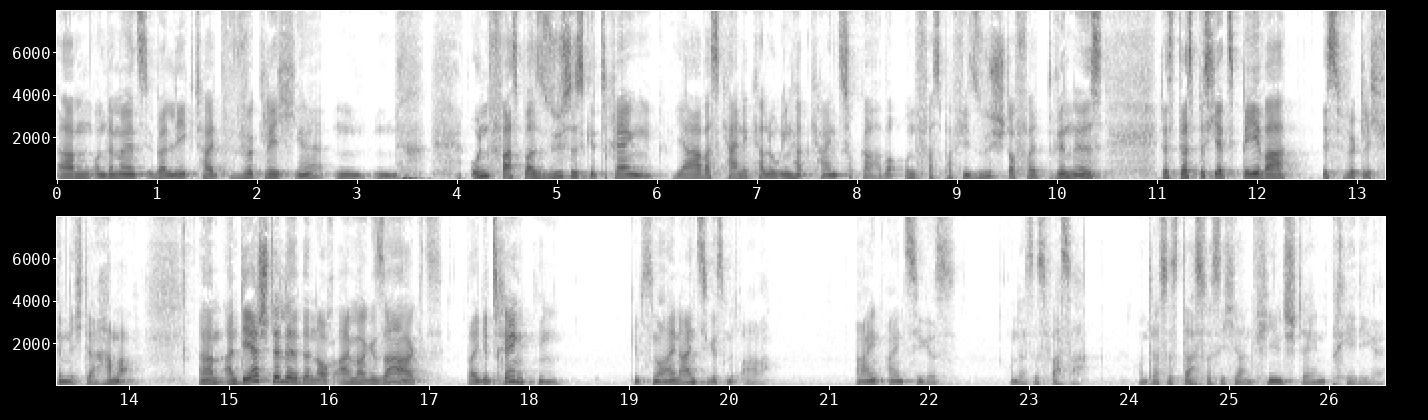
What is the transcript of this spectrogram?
Ähm, und wenn man jetzt überlegt, halt wirklich ja, ein, ein unfassbar süßes Getränk, ja, was keine Kalorien hat, kein Zucker, aber unfassbar viel Süßstoff halt drin ist, dass das bis jetzt B war, ist wirklich, finde ich, der Hammer. Ähm, an der Stelle dann auch einmal gesagt, bei Getränken gibt es nur ein einziges mit A. Ein einziges. Und das ist Wasser. Und das ist das, was ich ja an vielen Stellen predige.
